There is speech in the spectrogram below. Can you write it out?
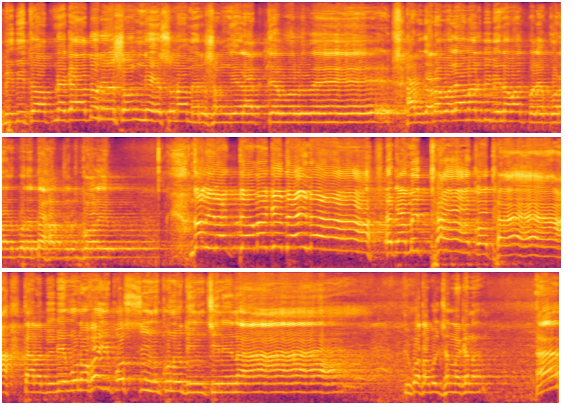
বিবি তো আপনাকে আদরের সঙ্গে, সুনামের সঙ্গে রাখতে বলবে। আর যারা বলে আমার বিবি নামাজ পড়ে, কোরআন পড়ে, তাহাজ্জুদ পড়ে রাখতে আমাকে দেয় না। এটা মিথ্যা কথা। তার বিবি মনে হয় পশ্চিম কোনো দিন চিনে না। কি কথা বলছেন না কেন? হ্যাঁ?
